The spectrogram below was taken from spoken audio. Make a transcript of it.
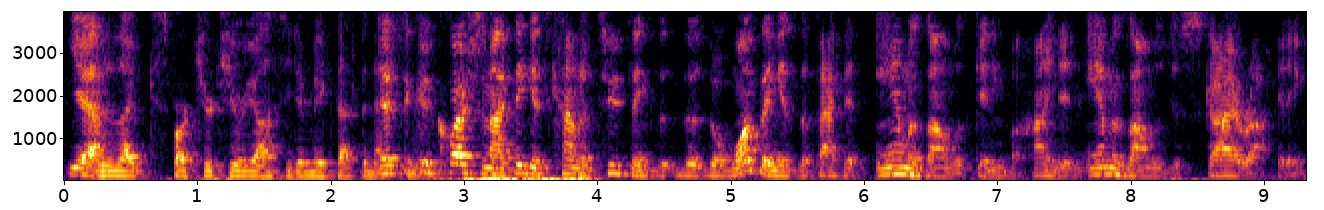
Yeah. really like sparked your curiosity to make that the next? It's a move? good question. I think it's kind of two things. The, the, the one thing is the fact that Amazon was getting behind it, and Amazon was just skyrocketing.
